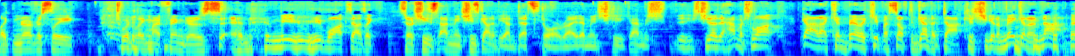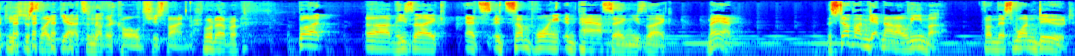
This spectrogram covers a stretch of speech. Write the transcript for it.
like nervously twiddling my fingers, and he, he walks out. I was like, so she's I mean she's got to be on death's door, right? I mean she I mean she, she doesn't how much long? God, I can barely keep myself together, doc. Is she gonna make it or not? And he's just like, yeah, it's another cold. She's fine, whatever. But um, he's like, at at some point in passing, he's like, man, the stuff I'm getting out of Lima from this one dude,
